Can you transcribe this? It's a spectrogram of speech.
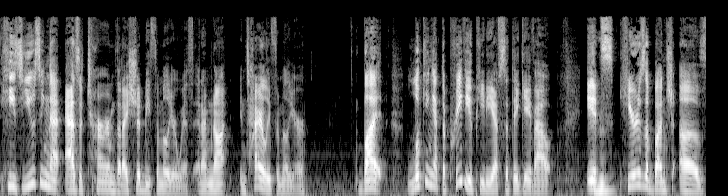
He's using that as a term that I should be familiar with, and I'm not entirely familiar. But looking at the preview PDFs that they gave out, it's mm-hmm. here's a bunch of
